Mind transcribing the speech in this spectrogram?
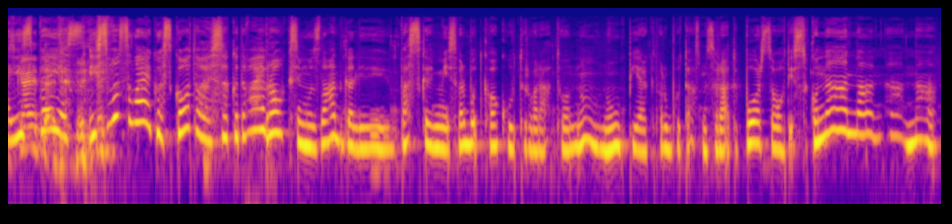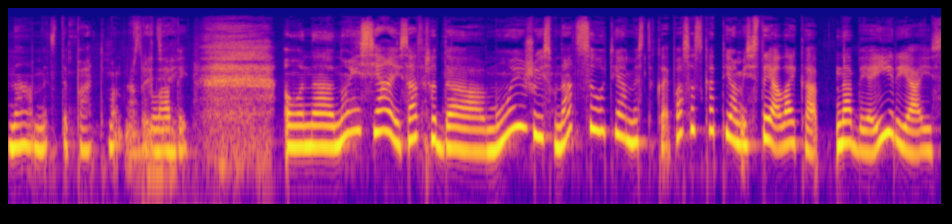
Skaitēt. es visu laiku skatos, saku, vai brauksim uz Latviju, paskatīsimies, varbūt kaut ko tur varētu nu, nopirkt, varbūt tās mēs varētu porsavot. Es saku, nā, nā, nā, nā, nā mēs tepat, man tas ir labi. Un, ā, nu, es, jā, es atradu mūžu, es man atsūtīju, mēs tā kā pasaskatījām. Es tajā laikā nebija īrijā, es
